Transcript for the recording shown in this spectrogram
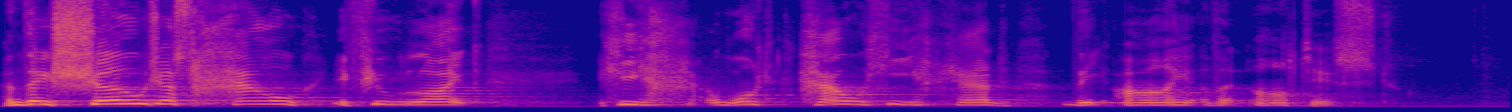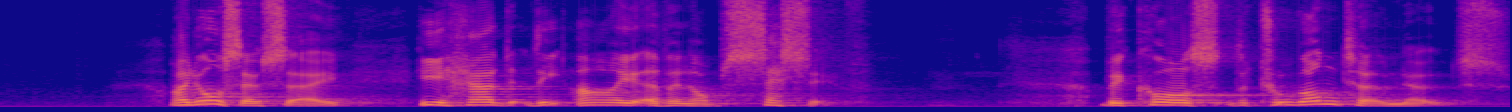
And they show just how, if you like, he, what, how he had the eye of an artist. I'd also say he had the eye of an obsessive, because the Toronto notes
